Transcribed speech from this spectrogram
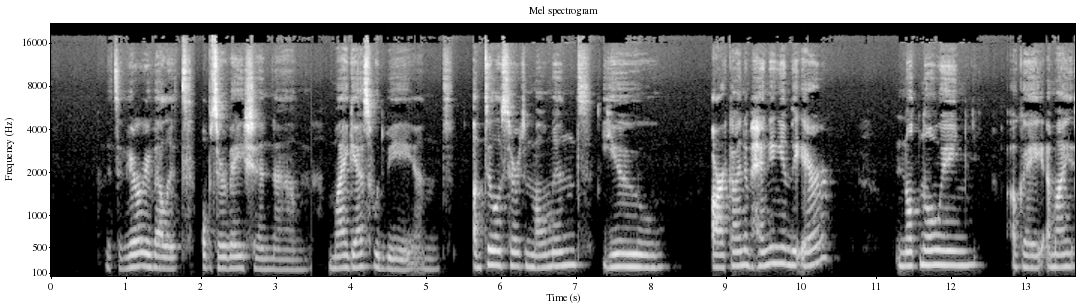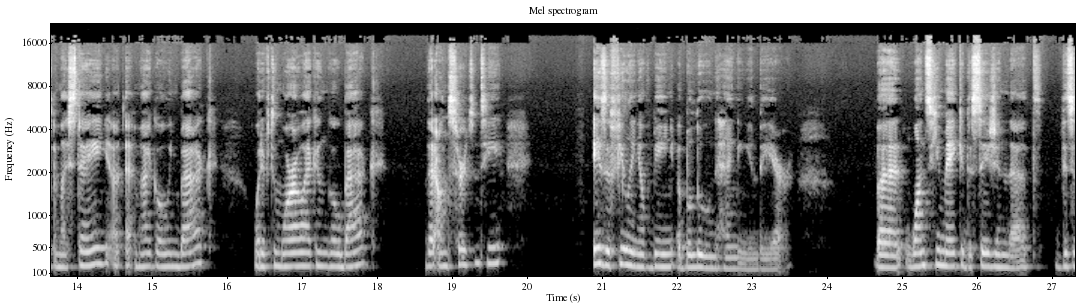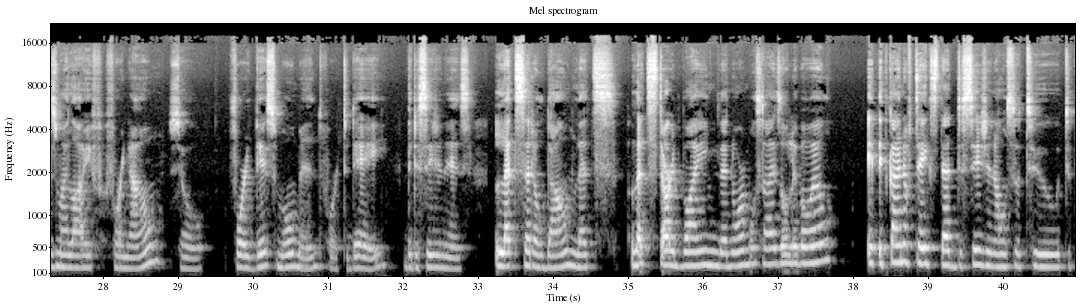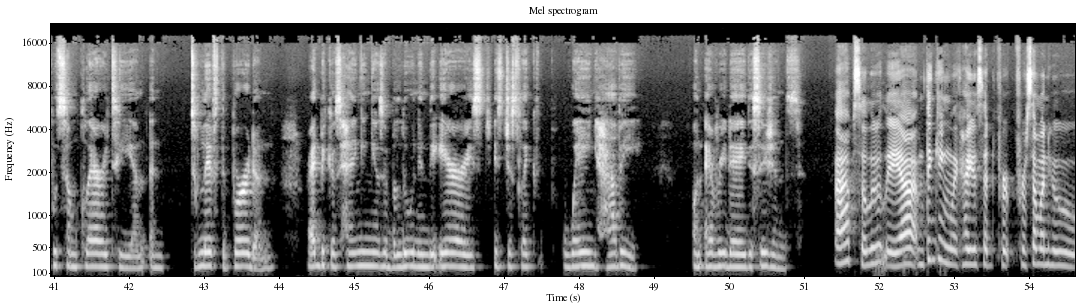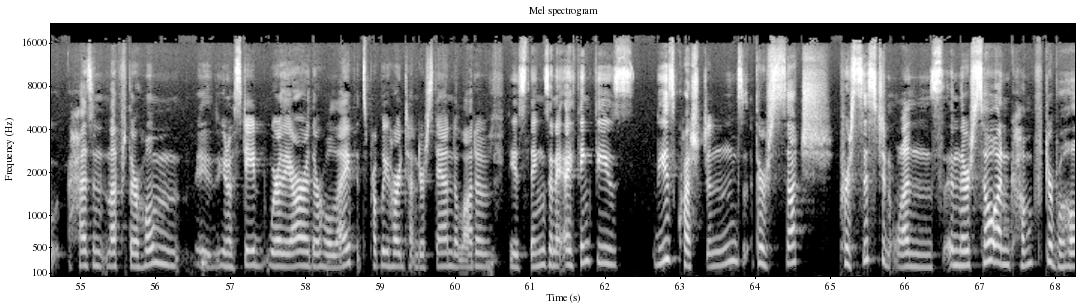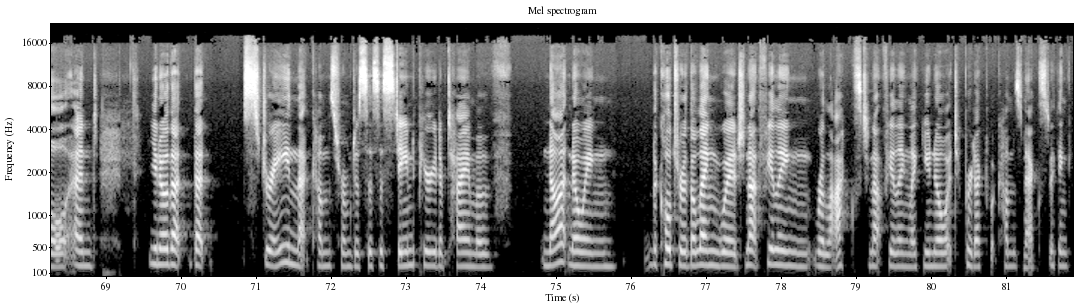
It's a very valid observation. Um, my guess would be, and until a certain moment, you are kind of hanging in the air not knowing okay am i am i staying? Am i going back? What if tomorrow i can go back? That uncertainty is a feeling of being a balloon hanging in the air. But once you make a decision that this is my life for now so for this moment for today the decision is let's settle down let's let's start buying the normal size olive oil it, it kind of takes that decision also to to put some clarity and and to lift the burden right? Because hanging as a balloon in the air is is just like weighing heavy on everyday decisions. Absolutely yeah. I'm thinking like how you said for for someone who hasn't left their home eh, you know stayed where they are their whole life it's probably hard to understand a lot of these things. And i, I think these these questions, they're such persistent ones and they're so uncomfortable. And, you know, that, that strain that comes from just a sustained period of time of not knowing the culture, the language, not feeling relaxed, not feeling like you know what to predict what comes next. I think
